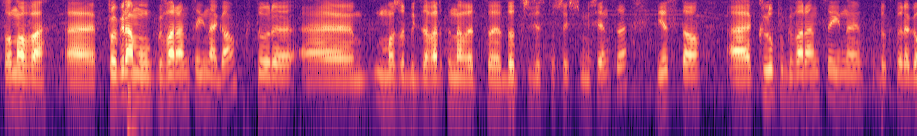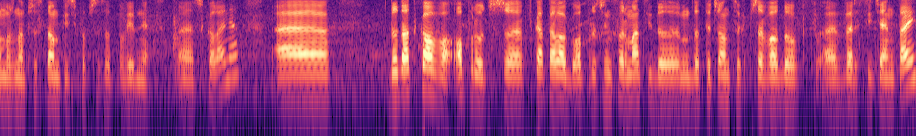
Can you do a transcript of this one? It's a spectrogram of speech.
co nowe e, programu gwarancyjnego, który może być zawarty nawet do 36 miesięcy. Jest to klub gwarancyjny, do którego można przystąpić poprzez odpowiednie szkolenie. E, Dodatkowo, oprócz e, w katalogu, oprócz informacji do, dotyczących przewodów e, w wersji ciętej,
